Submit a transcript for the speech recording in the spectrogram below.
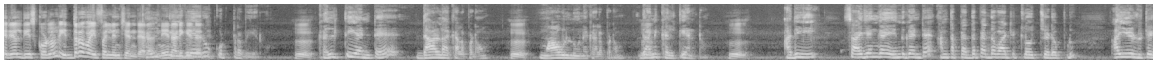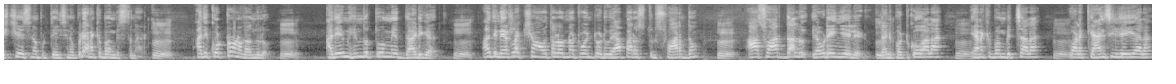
చర్యలు తీసుకోవడంలో ఇద్దరు వైఫల్యం చెందారా. నేను అడిగేది కుట్ర వేరు. కల్తీ అంటే డాల్డా కలపడం ఉమ్, మావుల నూనె కలపడం దాన్ని కల్తీ అంటాం. అది సహజంగా ఎందుకంటే అంత పెద్ద పెద్ద వాటిట్లో వచ్చేటప్పుడు ఆ వీళ్ళు టెస్ట్ చేసినప్పుడు తెలిసినప్పుడు వెనక్కి పంపిస్తున్నారు. అది కుట్ర ఉన్నది అందులో. అదేమి హిందుత్వం మీద దాడి కాదు. అది నిర్లక్ష్యం అవతల ఉన్నటువంటి వాడు వ్యాపారస్తుడు స్వార్థం. ఆ స్వార్థాలు ఎవడేం చేయలేడు. దాన్ని పట్టుకోవాలా? వెనక్కి పంపించాలా? వాళ్ళకి క్యాన్సిల్ చేయాలా?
